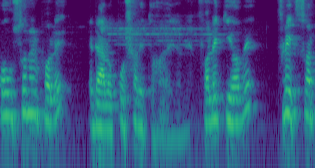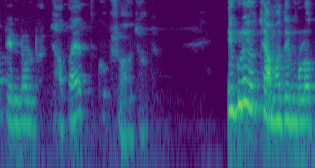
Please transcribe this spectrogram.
পৌঁছানোর ফলে এটা আরও প্রসারিত হয়ে যাবে। ফলে কি হবে? ফ্লেক্সর টেন্ডনটা যাতায়াত খুব সহজ হবে। এগুলোই হচ্ছে আমাদের মূলত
